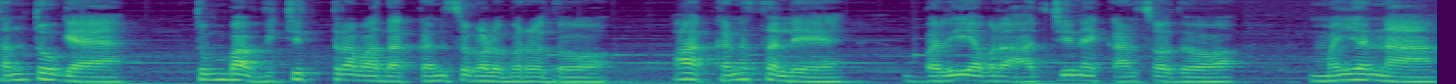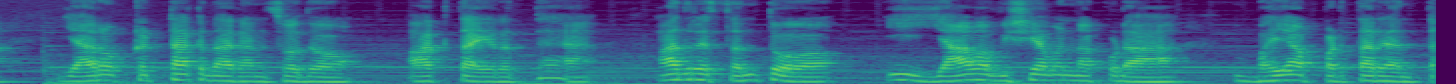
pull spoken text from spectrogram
ಸಂತುಗೆ ತುಂಬ ವಿಚಿತ್ರವಾದ ಕನಸುಗಳು ಬರೋದು. ಆ ಕನಸಲ್ಲಿ ಬರೀ ಅವರ ಅಜ್ಜಿನೇ ಕಾಣಿಸೋದು, ಮೈಯನ್ನು ಯಾರೋ ಕಟ್ಟಾಕದಾಗ ಅನಿಸೋದು ಆಗ್ತಾ ಇರುತ್ತೆ. ಆದರೆ ಸಂತು ಈ ಯಾವ ವಿಷಯವನ್ನು ಕೂಡ ಭಯ ಪಡ್ತಾರೆ ಅಂತ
